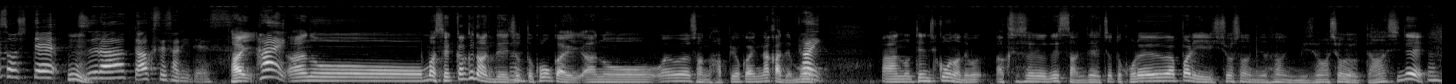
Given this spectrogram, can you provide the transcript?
あそしてずらっとアクセサリーです。はい。はい、あのー、まあせっかくなんでちょっと今回、うん、あのー、ワイワイさんの発表会の中でも、はい、あの展示コーナーでもアクセサリー出てたんでちょっとこれをやっぱり視聴者の皆さんに見せましょうよって話で、うん、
